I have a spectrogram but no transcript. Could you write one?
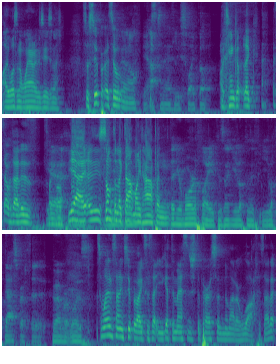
I wasn't aware I was using it. so super. So You know, Yeah, accidentally swiped up. I think like is that what that is? Swipe Yeah. up. yeah, something like that might happen. Then you're mortified because then you look as if you look desperate to whoever it was. So my understanding super likes is that you get the message to the person no matter what. Is that it?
